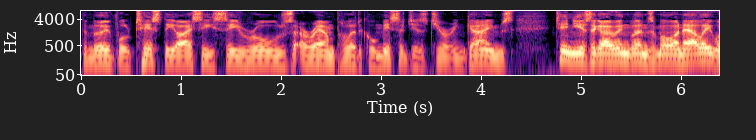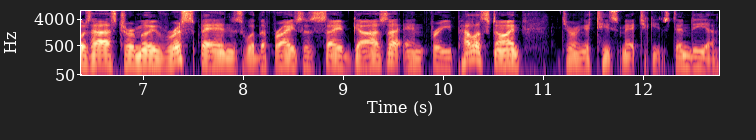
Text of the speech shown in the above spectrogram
The move will test the ICC rules around political messages during games. Ten years ago, England's Moeen Ali was asked to remove wristbands with the phrases Save Gaza and Free Palestine during a test match against India.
